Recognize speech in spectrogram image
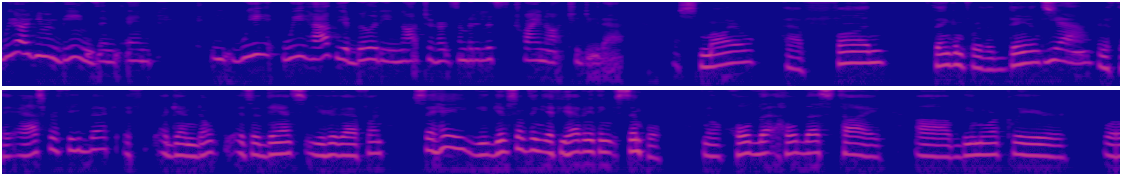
we are human beings and and we we have the ability not to hurt somebody. Let's try not to do that. Smile, have fun, thank them for the dance. yeah. And if they ask for feedback, if again, don't it's a dance, you hear that fun, say, hey, you give something if you have anything simple, you know, hold that hold less tight, uh, be more clear, or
